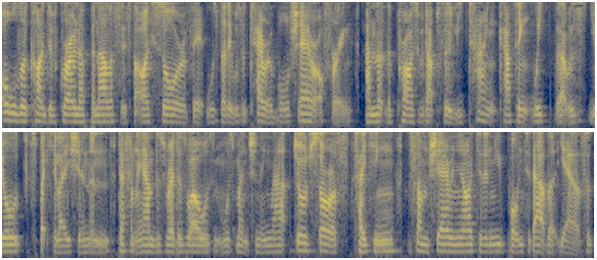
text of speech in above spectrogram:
all the kind of grown-up analysis that I saw of it was that it was a terrible share offering and that the price would absolutely tank. I think we that was your speculation and definitely Anders Red as well was, was mentioning that. George Soros taking some share in United and you pointed out that, yeah, that's an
